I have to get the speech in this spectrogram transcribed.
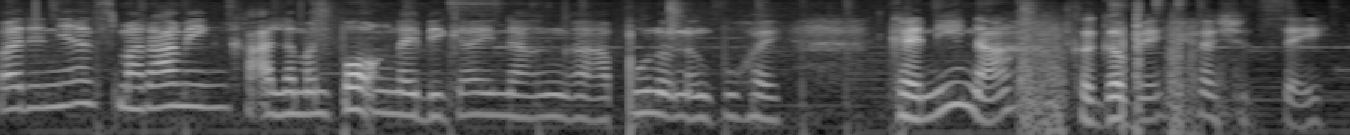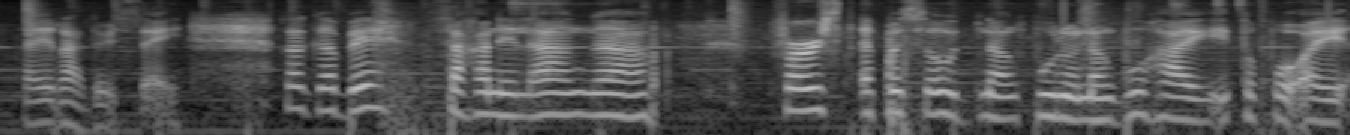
But din yes, maraming kaalaman po ang naibigay ng ah, puno ng buhay kanina, kagabi, I should say, I rather say, kagabi sa kanilang ah, first episode ng Puno ng Buhay. Ito po ay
